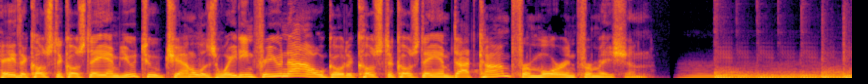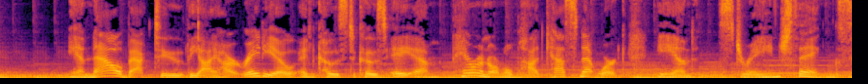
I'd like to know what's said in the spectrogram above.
Hey, the Coast to Coast AM YouTube channel is waiting for you now. Go to coasttocoastam.com for more information. And now back to the iHeartRadio and Coast to Coast AM Paranormal Podcast Network and Strange Things.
